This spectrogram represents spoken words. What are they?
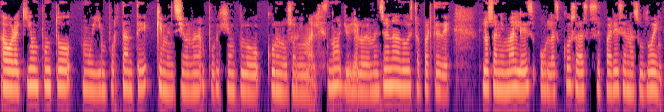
Ahora aquí un punto muy importante que menciona, por ejemplo, con los animales, ¿no? Yo ya lo había mencionado, esta parte de los animales o las cosas se parecen a su dueño.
